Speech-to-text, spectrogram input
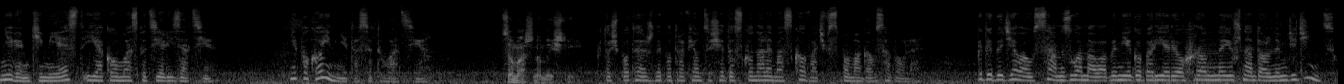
Nie wiem, kim jest i jaką ma specjalizację. Niepokoi mnie ta sytuacja. Co masz na myśli? Ktoś potężny, potrafiący się doskonale maskować, wspomagał Sawolę. Gdyby działał sam, złamałabym jego bariery ochronne już na dolnym dziedzińcu.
